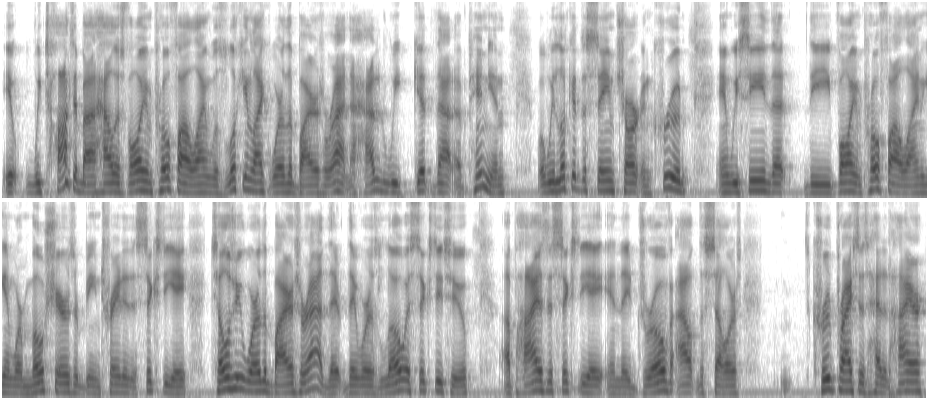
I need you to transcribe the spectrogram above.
it. We talked about how this volume profile line was looking like where the buyers were at. Now, how did we get that opinion? Well, we look at the same chart in crude, and we see that the volume profile line again, where most shares are being traded at 68, tells you where the buyers are at. They, they were as low as 62, up high as the 68, and they drove out the sellers crude prices headed higher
